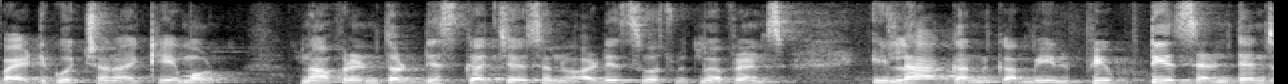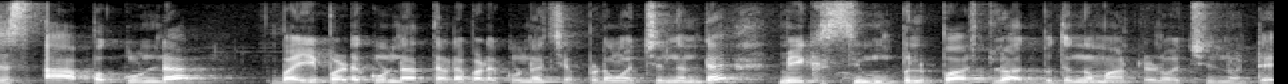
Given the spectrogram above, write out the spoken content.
బయటకు వచ్చాను ఐ కేమ్ అవుట్ నా ఫ్రెండ్తో డిస్కస్ చేశాను ఆ డిస్కస్ విత్ మై ఫ్రెండ్స్ ఇలా కనుక మీరు ఫిఫ్టీ సెంటెన్సెస్ ఆపకుండా భయపడకుండా తడబడకుండా చెప్పడం వచ్చిందంటే మీకు సింపుల్ పాస్ట్లో అద్భుతంగా మాట్లాడడం వచ్చిందంటే.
